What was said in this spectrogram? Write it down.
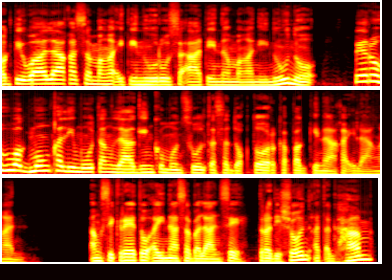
Magtiwala ka sa mga itinuro sa atin ng mga ninuno, pero huwag mong kalimutang laging kumonsulta sa doktor kapag kinakailangan. Ang sikreto ay nasa balanse, tradisyon at agham,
